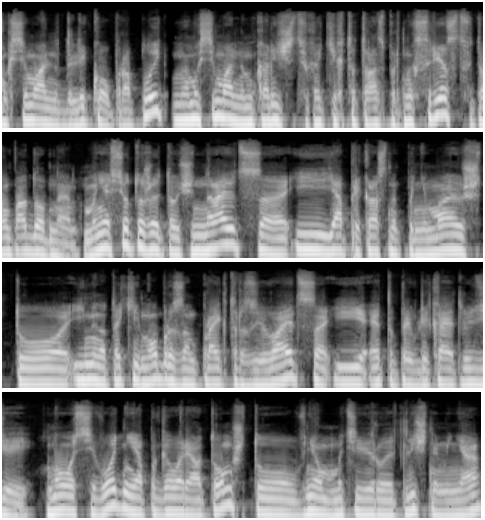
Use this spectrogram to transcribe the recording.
максимально далеко проплыть на максимальном количестве каких-то транспортных средств и тому подобное. Мне все тоже это очень нравится, и я прекрасно понимаю, что именно таким образом проект развивается, и это привлекает людей. Но сегодня я поговорю о том, что в нем мотивирует лично меня,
